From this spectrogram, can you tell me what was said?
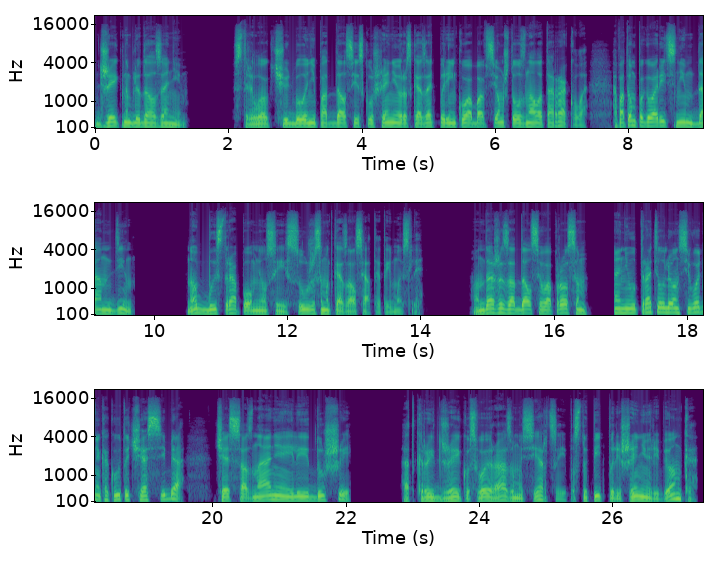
Джейк наблюдал за ним. Стрелок чуть было не поддался искушению рассказать пареньку обо всем, что узнал от Оракула, а потом поговорить с ним Дан Дин. Но быстро опомнился и с ужасом отказался от этой мысли. Он даже задался вопросом, а не утратил ли он сегодня какую-то часть себя, часть сознания или души. Открыть Джейку свой разум и сердце и поступить по решению ребенка —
